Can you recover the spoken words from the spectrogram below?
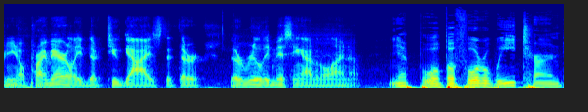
you know, primarily the two guys that they're they're really missing out of the lineup. Yep. Well, before we turn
